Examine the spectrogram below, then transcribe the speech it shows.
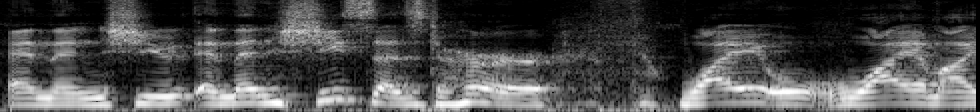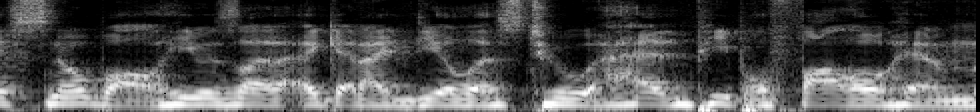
and then she and then she says to her, "Why why am I Snowball?" He was like an idealist who had people follow him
